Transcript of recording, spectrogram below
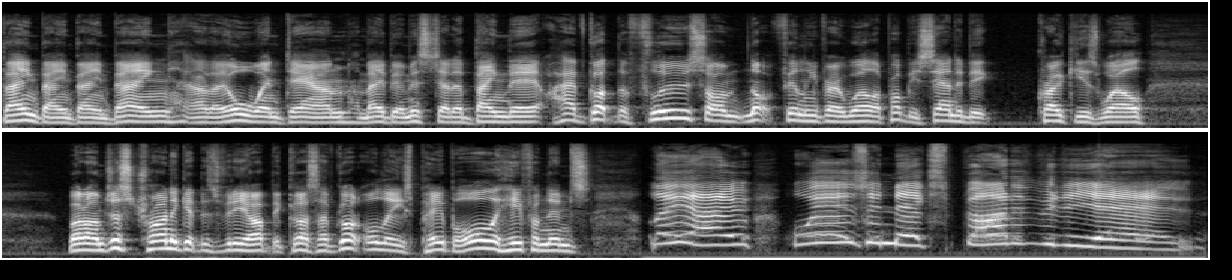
bang, bang, bang, bang. Uh, they all went down. Maybe I missed out a bang there. I have got the flu, so I'm not feeling very well. I probably sound a bit croaky as well. But I'm just trying to get this video up because I've got all these people. All I hear from them's, Leo, where's the next spider video?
